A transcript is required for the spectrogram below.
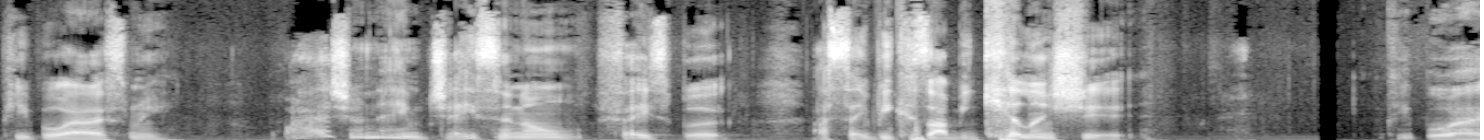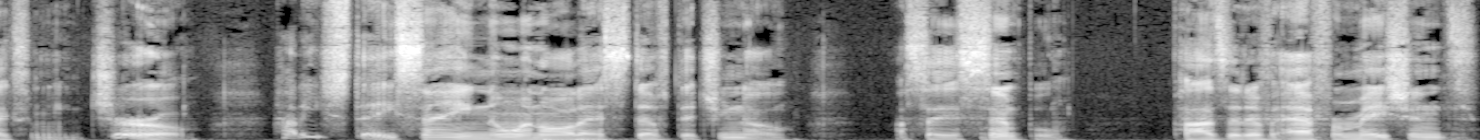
People ask me, why is your name Jason on Facebook? I say, because I be killing shit. People ask me, Gerald, how do you stay sane knowing all that stuff that you know? I say, it's simple positive affirmations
